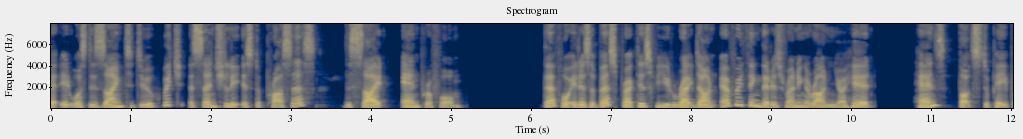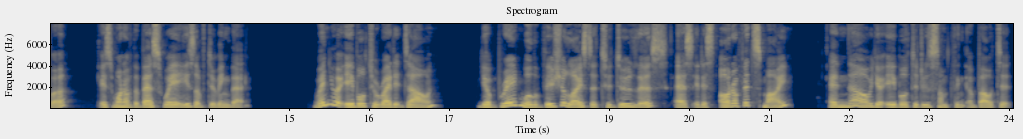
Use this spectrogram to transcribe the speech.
that it was designed to do, which essentially is to process, decide, and perform. Therefore, it is a best practice for you to write down everything that is running around in your head, hence, thoughts to paper is one of the best ways of doing that. When you are able to write it down, your brain will visualize the to do list as it is out of its mind, and now you're able to do something about it.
